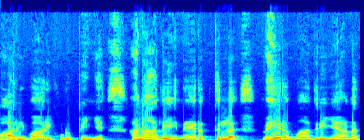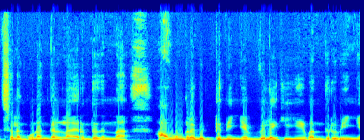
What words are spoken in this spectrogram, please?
வாரி வாரி கொடுப்பீங்க. ஆனால் அதே நேரத்தில் வேறு மாதிரியான சில குணங்கள்லாம் இருந்ததுன்னா அவங்கள விட்டு நீங்கள் விலகியே வந்துடுவீங்க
